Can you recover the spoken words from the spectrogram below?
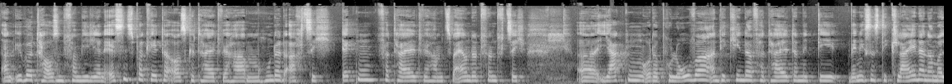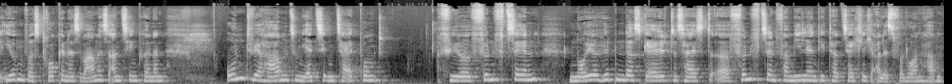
an über 1000 Familien Essenspakete ausgeteilt. Wir haben 180 Decken verteilt. Wir haben 250 äh, Jacken oder Pullover an die Kinder verteilt, damit die wenigstens die Kleinen einmal irgendwas Trockenes, Warmes anziehen können. Und wir haben zum jetzigen Zeitpunkt für 15 neue Hütten das Geld. Das heißt, 15 äh, Familien, die tatsächlich alles verloren haben,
